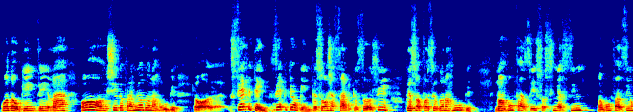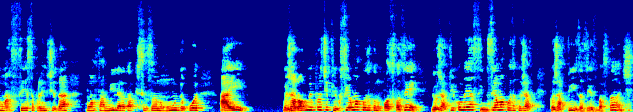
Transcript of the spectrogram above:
quando alguém vem lá, ó, oh, chega para mim, ó, oh, dona Rúbia. Oh, sempre tem, sempre tem alguém. O pessoal já sabe que eu sou assim. O pessoal fala assim, dona Rúbia, nós vamos fazer isso assim, assim. Nós vamos fazer uma cesta para a gente dar para uma família, ela está precisando muita coisa. Aí, eu já logo me prontifico. Se é uma coisa que eu não posso fazer, eu já fico meio assim. Se é uma coisa que eu já, que eu já fiz, às vezes, bastante,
